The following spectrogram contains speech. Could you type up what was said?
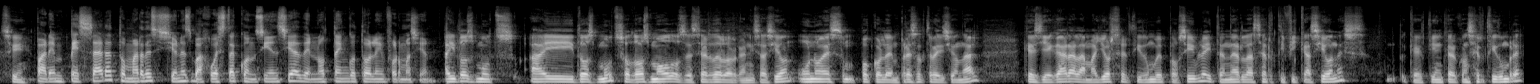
Sí. para empezar a tomar decisiones bajo esta conciencia de no tengo toda la información? Hay dos moods, hay dos moods o dos modos de ser de la organización. Uno es un poco la empresa tradicional, que es llegar a la mayor certidumbre posible y tener las certificaciones que tienen que ver con certidumbre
